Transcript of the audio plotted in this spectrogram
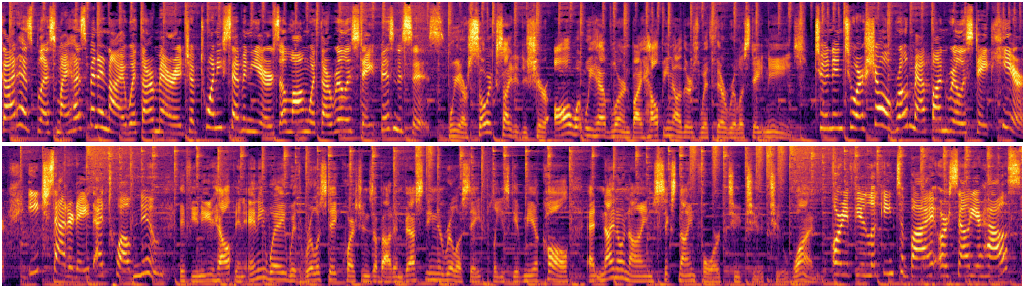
God has blessed my husband and I with our marriage of 27 years along with our real estate businesses. We are so excited to share all what we have learned by helping others with their real estate needs. Tune into our show, Roadmap on Real Estate, here each Saturday at 12 noon. If you need help in any way with real estate questions about investing in real estate, please give me a call at 909 694 2221. Or if you're looking to buy or sell your house,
